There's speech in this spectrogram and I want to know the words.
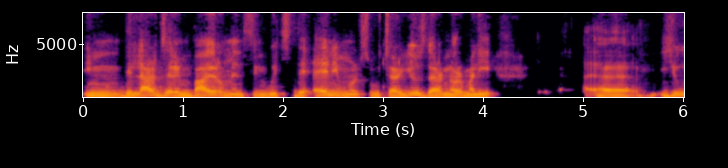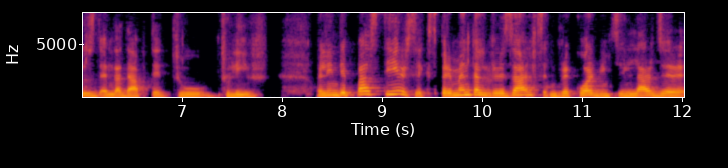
in the larger environments in which the animals which are used are normally uh, used and adapted to, to live? Well, in the past years, experimental results and recordings in larger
